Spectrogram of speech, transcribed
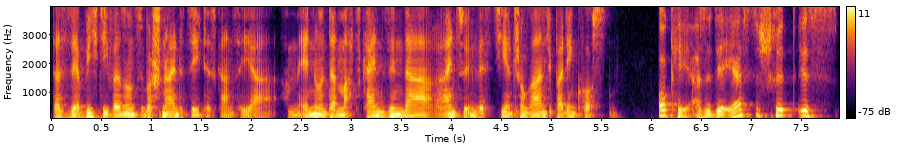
Das ist sehr wichtig, weil sonst überschneidet sich das Ganze ja am Ende und dann macht es keinen Sinn, da rein zu investieren, schon gar nicht bei den Kosten. Okay, also der erste Schritt ist,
